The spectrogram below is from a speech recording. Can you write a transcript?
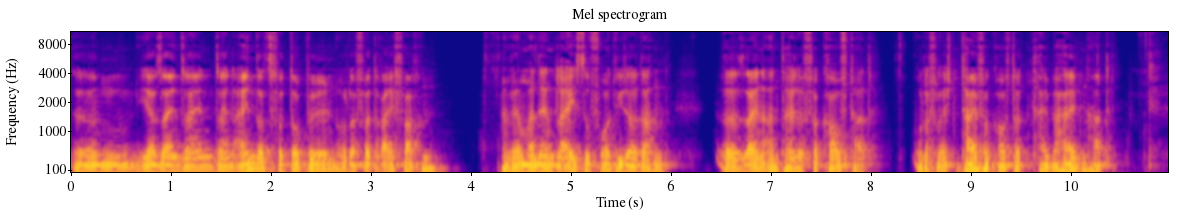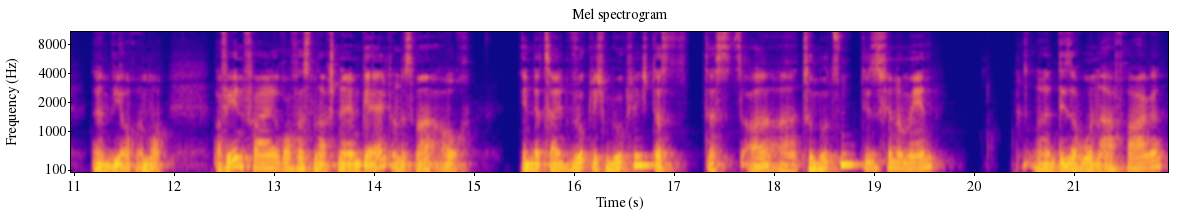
ähm, ja sein, sein, seinen Einsatz verdoppeln oder verdreifachen, wenn man dann gleich sofort wieder dann äh, seine Anteile verkauft hat. Oder vielleicht einen Teil verkauft hat, einen Teil behalten hat, äh, wie auch immer. Auf jeden Fall roch es nach schnellem Geld und es war auch in der Zeit wirklich möglich, das, das äh, äh, zu nutzen, dieses Phänomen äh, dieser hohen Nachfrage.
